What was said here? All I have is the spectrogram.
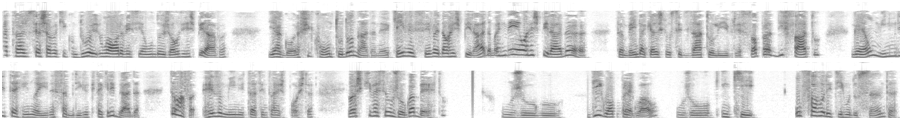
atrás, você achava que com duas, uma hora vencia um, dois jogos e respirava. E agora ficou um tudo ou nada, né? Quem vencer vai dar uma respirada, mas nem é uma respirada também daquelas que você diz, ah, tô livre. É só para, de fato, ganhar um mínimo de terreno aí nessa briga que está equilibrada. Então, Rafa, resumindo e trazendo a resposta, eu acho que vai ser um jogo aberto, um jogo de igual para igual, um jogo em que o favoritismo do Santa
